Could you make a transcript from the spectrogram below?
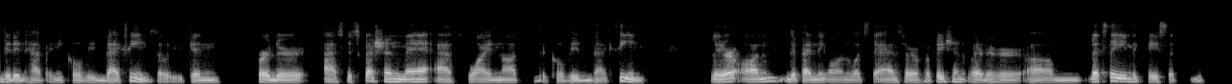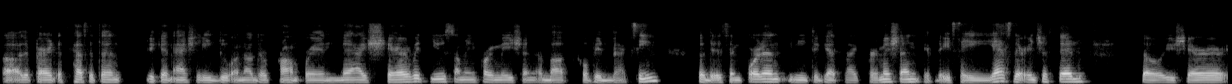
didn't have any COVID vaccine. So you can further ask this question, may I ask why not the COVID vaccine? Later on, depending on what's the answer of a patient, whether, um, let's say in the case that uh, the parent is hesitant, you can actually do another prompt wherein may I share with you some information about COVID vaccine? So this is important. You need to get like permission. If they say yes, they're interested. So you share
